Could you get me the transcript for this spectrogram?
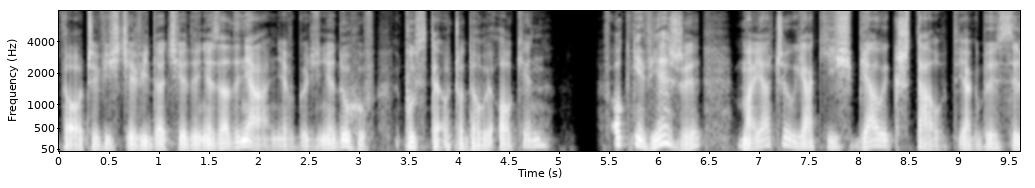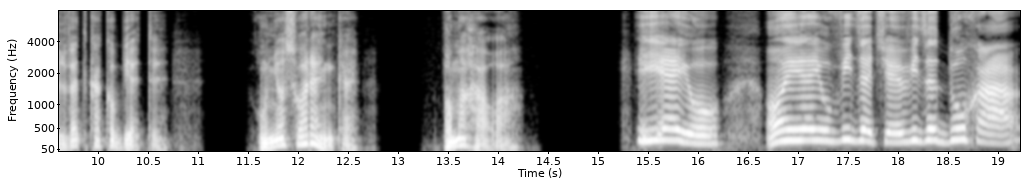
to oczywiście widać jedynie za dnia, nie w godzinie duchów, puste oczodoły okien. W oknie wieży majaczył jakiś biały kształt, jakby sylwetka kobiety. Uniosła rękę, pomachała. Jeju, ojeju, widzę cię, widzę ducha!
